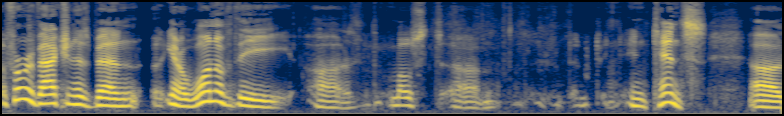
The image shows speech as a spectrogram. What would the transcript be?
affirmative action has been, you know, one of the uh, most um, intense uh,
